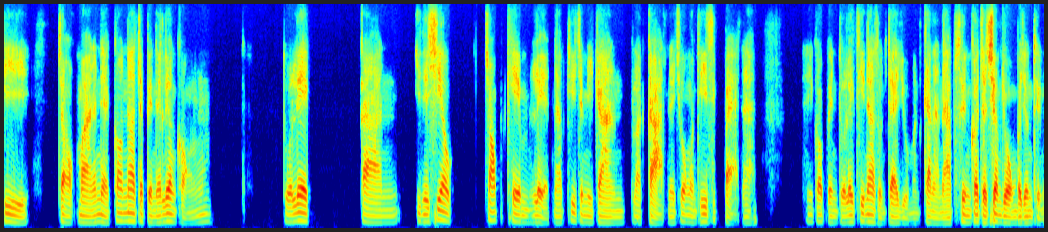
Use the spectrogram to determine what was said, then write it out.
ที่จะออกมานั้นเนี่ยก็น่าจะเป็นในเรื่องของตัวเลขการ initial job claim rate นะครับ ที่จะมีการประกาศในช่วงวันที่ 18 นะนี่ก็เป็นตัวเลขที่น่าสนใจอยู่เหมือนกันนะครับ ซึ่งก็จะเชื่อมโยงไปจนถึง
